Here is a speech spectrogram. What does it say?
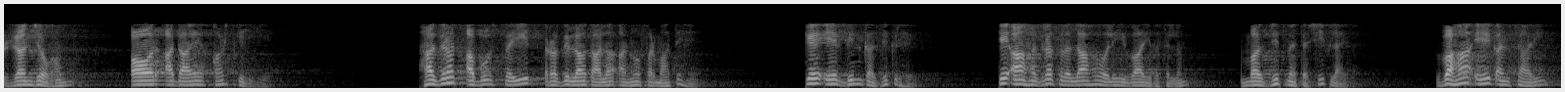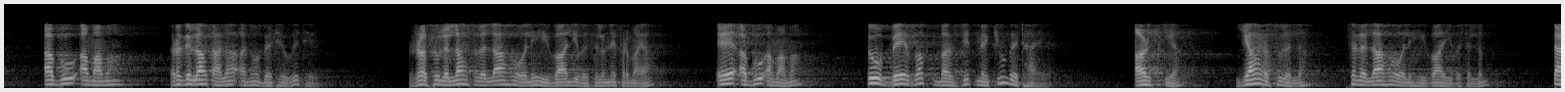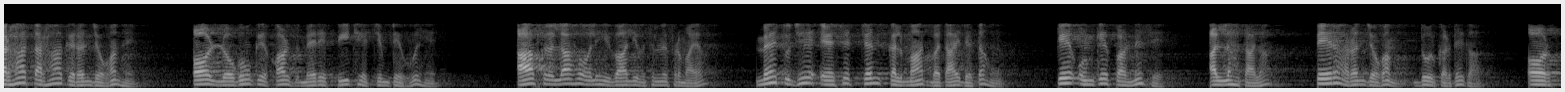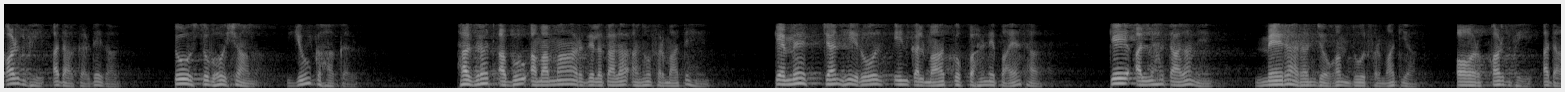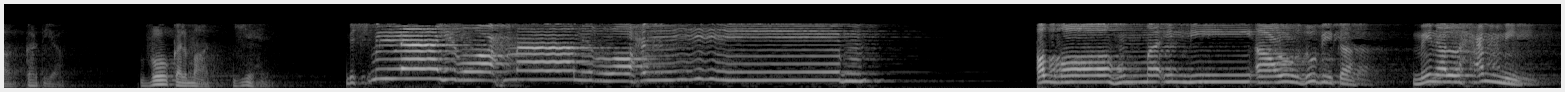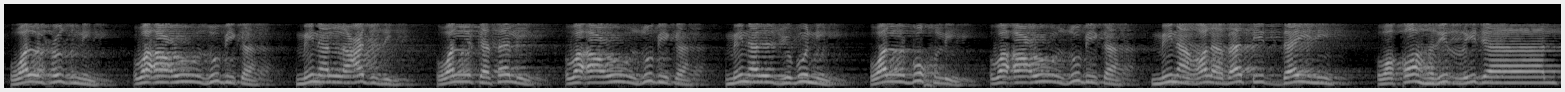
رنج و غم اور ادائے قرض کے لیے۔ حضرت ابو سعید رضی اللہ تعالی عنہ فرماتے ہیں کہ ایک دن کا ذکر ہے کہ آ حضرت صلی اللہ علیہ وآلہ وسلم مسجد میں تشریف لائے۔ وہاں ایک انصاری ابو امامہ رضی اللہ تعالی عنہ بیٹھے ہوئے تھے۔ رسول اللہ صلی اللہ علیہ وآلہ وسلم نے فرمایا، اے ابو امامہ تو بے وقت مسجد میں کیوں بیٹھا ہے؟ عرض کیا، یا رسول اللہ صلی اللہ علیہ وآلہ وسلم، طرح طرح کے رنج و غم ہیں اور لوگوں کے قرض میرے پیچھے چمٹے ہوئے ہیں۔ آپ صلی اللہ علیہ وآلہ وسلم نے فرمایا، میں تجھے ایسے چند کلمات بتائے دیتا ہوں کہ ان کے پڑھنے سے اللہ تعالی تیرا رنج و غم دور کر دے گا اور قرض بھی ادا کر دے گا۔ تو صبح و شام یوں کہا کر، حضرت ابو اماما رضی اللہ تعالی عنہ فرماتے ہیں کہ میں چند ہی روز ان کلمات کو پڑھنے پایا تھا کہ اللہ تعالی نے میرا رنج و غم دور فرما دیا اور قرض بھی ادا کر دیا۔ وہ کلمات یہ ہیں۔ بسم اللہ الرحمن اللهم إني أعوذ بك من الحم والحزن وأعوذ بك من العجز والكسل وأعوذ بك من الجبن والبخل وأعوذ بك من غلبة الدين وقهر الرجال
